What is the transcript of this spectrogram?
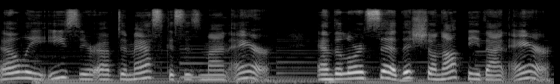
Eliezer of Damascus is mine heir. And the Lord said, This shall not be thine heir.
